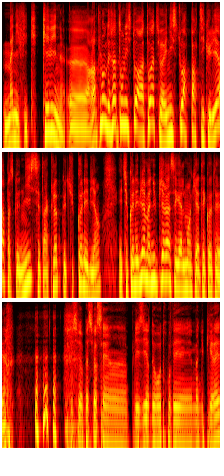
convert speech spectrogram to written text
Magnifique. Kevin, euh, rappelons déjà ton histoire à toi. Tu as une histoire particulière parce que Nice, c'est un club que tu connais bien. Et tu connais bien Manu Pires également qui est à tes côtés. Hein. bien sûr, bien sûr c'est un plaisir de retrouver Manu Pires.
